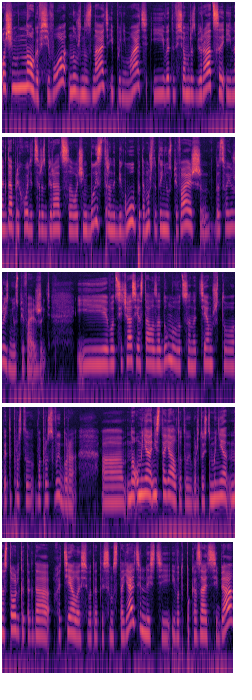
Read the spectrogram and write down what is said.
очень много всего нужно знать и понимать, и в этом всем разбираться, и иногда приходится разбираться очень быстро, на бегу, потому что ты не успеваешь, да свою жизнь не успеваешь жить. И вот сейчас я стала задумываться над тем, что это просто вопрос выбора. А, но у меня не стоял тот выбор. То есть мне настолько тогда хотелось вот этой самостоятельности и вот показать себя,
